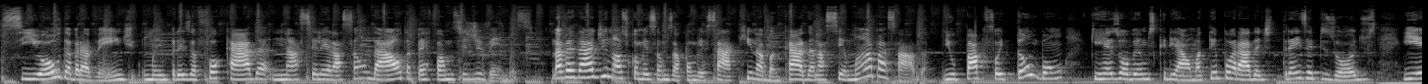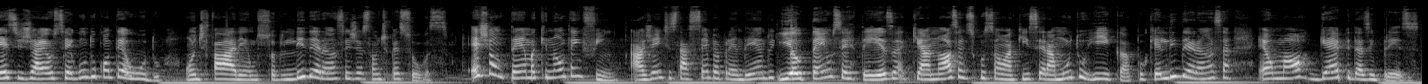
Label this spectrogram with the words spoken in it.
CEO da Bravende, uma empresa focada na aceleração da alta performance de vendas. Na verdade, nós começamos a conversar aqui na bancada na semana passada e o papo foi tão bom que resolvemos criar uma temporada de três episódios e esse já é o segundo conteúdo, onde falaremos sobre liderança e gestão de pessoas. Este é um tema que não tem fim. A gente está sempre aprendendo e eu tenho certeza que a nossa discussão aqui será muito rica, porque liderança é o maior gap das empresas,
